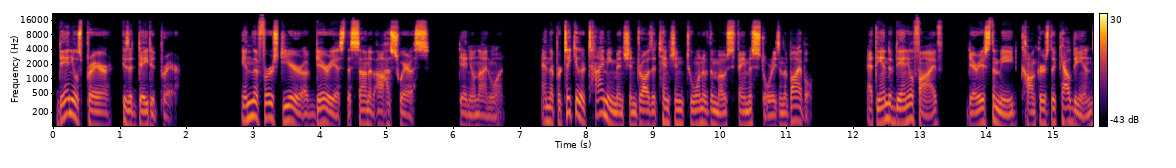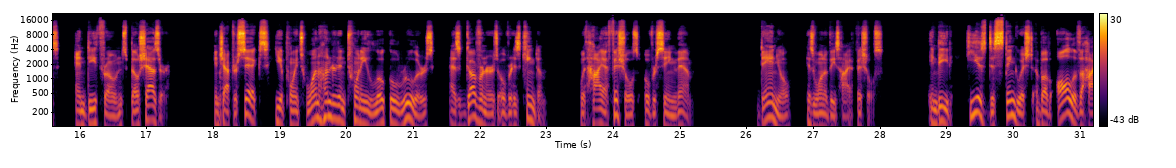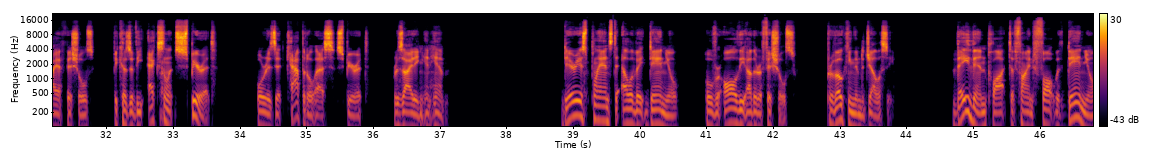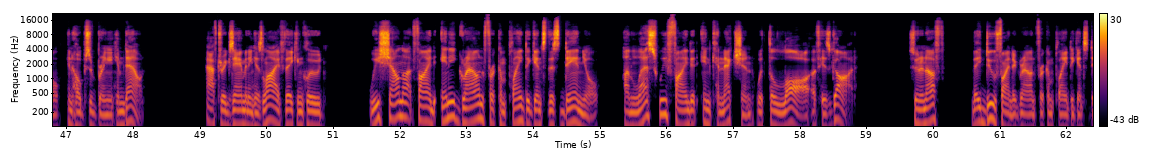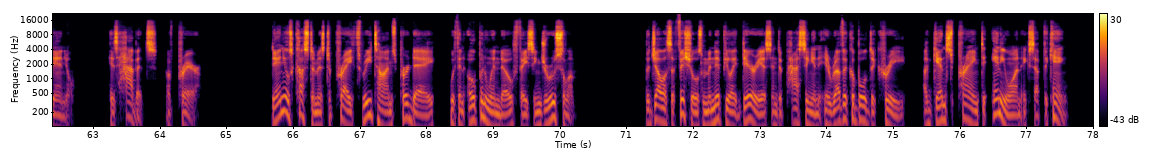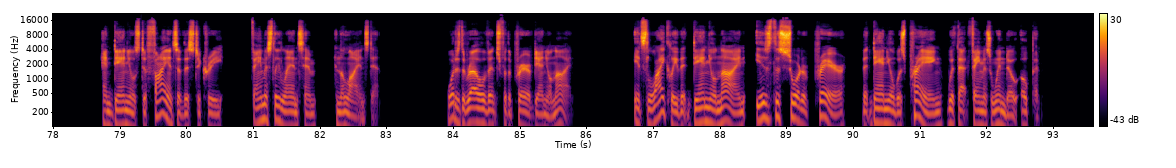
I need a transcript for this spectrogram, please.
Daniel's prayer is a dated prayer. In the first year of Darius, the son of Ahasuerus, Daniel 9 1. And the particular timing mentioned draws attention to one of the most famous stories in the Bible. At the end of Daniel 5, Darius the Mede conquers the Chaldeans and dethrones Belshazzar. In chapter 6, he appoints 120 local rulers as governors over his kingdom, with high officials overseeing them. Daniel is one of these high officials. Indeed, he is distinguished above all of the high officials because of the excellent spirit, or is it capital S spirit, residing in him. Darius plans to elevate Daniel over all the other officials, provoking them to jealousy. They then plot to find fault with Daniel in hopes of bringing him down. After examining his life, they conclude We shall not find any ground for complaint against this Daniel unless we find it in connection with the law of his God. Soon enough, they do find a ground for complaint against Daniel his habits of prayer. Daniel's custom is to pray three times per day with an open window facing Jerusalem. The jealous officials manipulate Darius into passing an irrevocable decree against praying to anyone except the king. And Daniel's defiance of this decree famously lands him in the lion's den. What is the relevance for the prayer of Daniel 9? It's likely that Daniel 9 is the sort of prayer that Daniel was praying with that famous window open.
